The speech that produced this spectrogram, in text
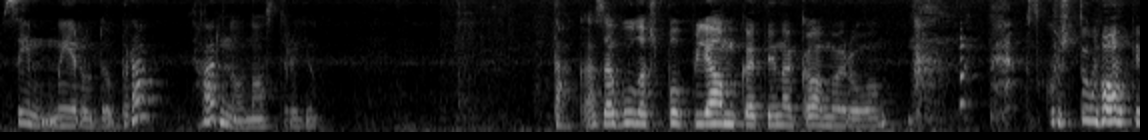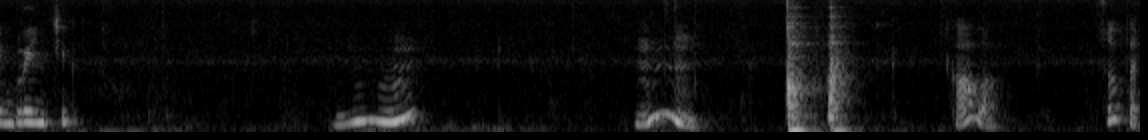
Всім миру, добра, гарного настрою! Так, а забула ж поплямкати на камеру вам. Скуштувати блинчик. М-м. М. Кава. Супер.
